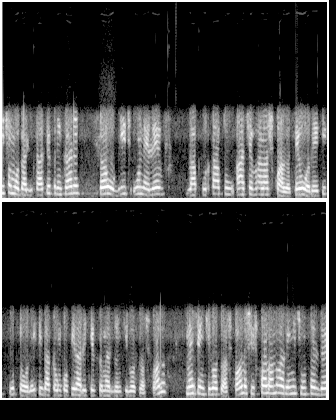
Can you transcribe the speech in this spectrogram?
nicio modalitate prin care să obligi un elev la purtatul a ceva la școală. Teoretic, pur teoretic, dacă un copil are chef să meargă în chilos la școală, merge în chilos la școală și școala nu are niciun fel de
